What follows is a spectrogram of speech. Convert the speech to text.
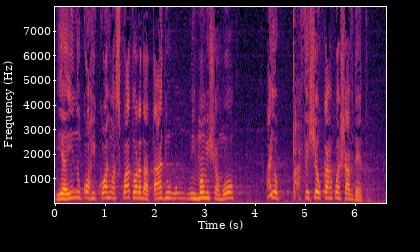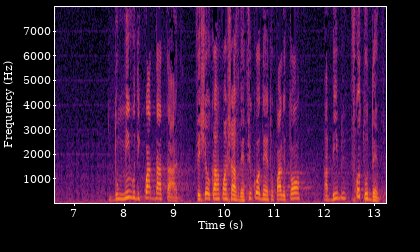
E aí no corre-corre, umas quatro horas da tarde, um, um, irmão me chamou. Aí eu pá, fechei o carro com a chave dentro. Domingo de quatro da tarde. Fechei o carro com a chave dentro. Ficou dentro o paletó, a Bíblia, ficou tudo dentro.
